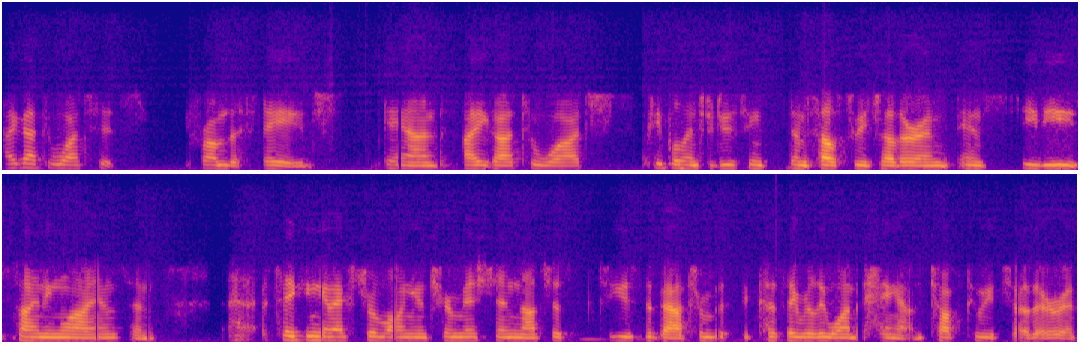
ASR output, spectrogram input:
I got to watch it from the stage and I got to watch people introducing themselves to each other in, in CD signing lines and taking an extra long intermission, not just to use the bathroom, but because they really wanted to hang out and talk to each other. And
